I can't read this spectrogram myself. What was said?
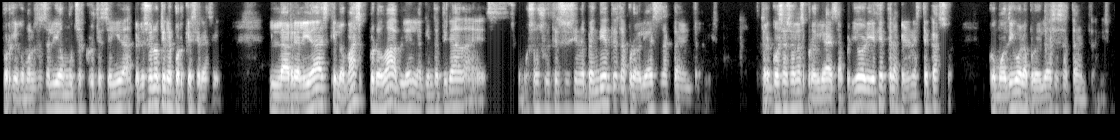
porque como nos han salido muchas cruces seguidas, pero eso no tiene por qué ser así. La realidad es que lo más probable en la quinta tirada es, como son sucesos independientes, la probabilidad es exactamente la misma. Otra cosa son las probabilidades a priori, etcétera, pero en este caso como digo, la probabilidad es exactamente la misma.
